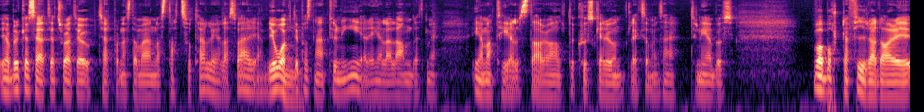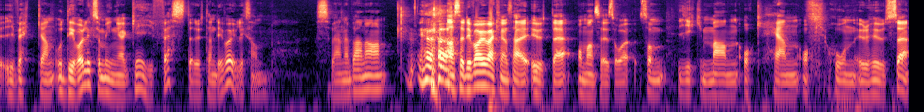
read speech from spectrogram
Jag brukar säga att jag tror att jag har uppträtt på nästan varenda stadshotell i hela Sverige. Vi åkte på sådana här turnéer i hela landet med Ema Telstar och allt och kuskade runt liksom en sån här turnébuss. Var borta fyra dagar i, i veckan och det var liksom inga gayfester utan det var ju liksom Svennebanan. Alltså det var ju verkligen så här ute, om man säger så, som gick man och hen och hon ur huset.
